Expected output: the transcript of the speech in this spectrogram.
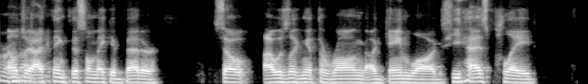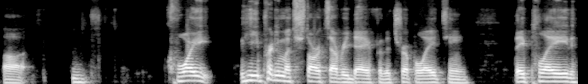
LJ, I think this will make it better. So I was looking at the wrong uh, game logs. He has played uh, quite. He pretty much starts every day for the AAA team. They played.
